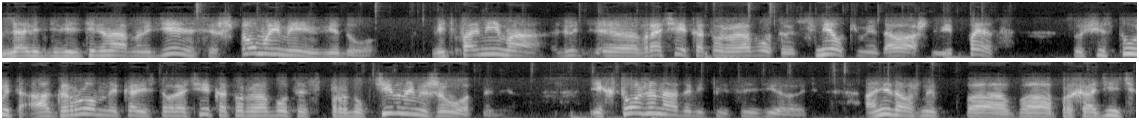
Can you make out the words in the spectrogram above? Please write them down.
для ветеринарной деятельности, что мы имеем в виду? Ведь помимо э, врачей, которые работают с мелкими домашними ПЭС, существует огромное количество врачей, которые работают с продуктивными животными. Их тоже надо ведь лицензировать. Они должны э, проходить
